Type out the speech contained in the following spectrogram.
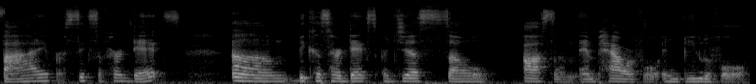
five or six of her decks um, because her decks are just so awesome and powerful and beautiful.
